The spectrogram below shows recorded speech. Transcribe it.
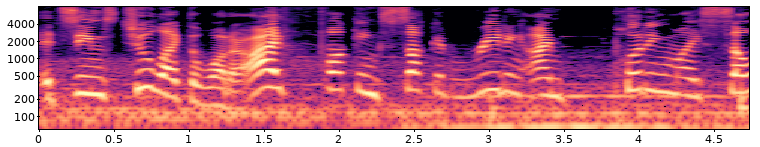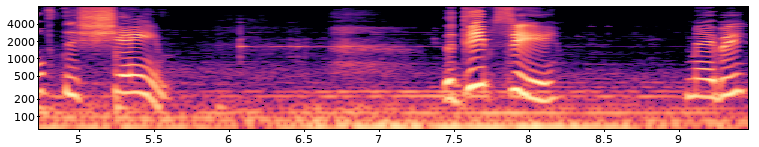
It seems too like the water. I fucking suck at reading. I'm putting myself to shame. The deep sea maybe.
